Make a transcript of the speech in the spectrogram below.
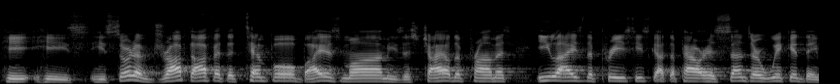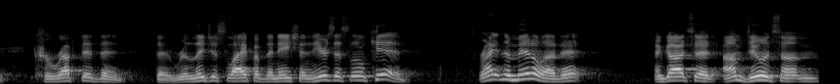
He, he's, he's sort of dropped off at the temple by his mom. He's this child of promise. Eli's the priest. He's got the power. His sons are wicked. They've corrupted the, the religious life of the nation. And here's this little kid right in the middle of it. And God said, I'm doing something.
